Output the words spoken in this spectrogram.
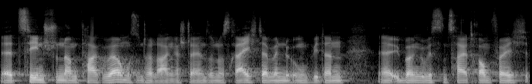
äh, zehn Stunden am Tag Bewerbungsunterlagen erstellen, sondern es reicht ja, wenn du irgendwie dann äh, über einen gewissen Zeitraum vielleicht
